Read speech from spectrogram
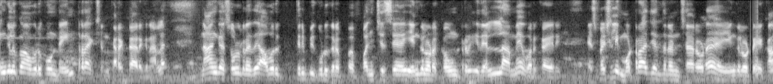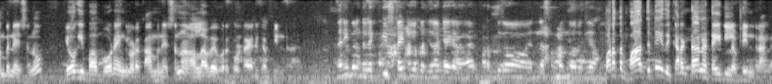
எங்களுக்கும் அவருக்கும் உண்ட இன்டராக்ஷன் கரெக்டாக இருக்கனால நாங்கள் சொல்றது அவருக்கு திருப்பி கொடுக்குற பஞ்சஸ் எங்களோட கவுண்டர் இது எல்லாமே ஒர்க் ஆயிருக்கு. எஸ்பெஷலி மொட்ராஜேந்திரன் சாரோட எங்களுடைய காம்பினேஷனும் யோகி பாபுவோட எங்களோட காம்பினேஷனும் நல்லாவே ஒர்க் அவுட் ஆயிருக்கு அப்படின்றாங்க. நிறைய பேர் இந்த லெக் பீஸ் டைட்டில் பத்தி தான் கேக்குறாங்க. படத்துக்கும் என்ன சம்பந்தம் இருக்கு. படத்தை பார்த்துட்டு இது கரெக்டான டைட்டில் அப்படின்றாங்க.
